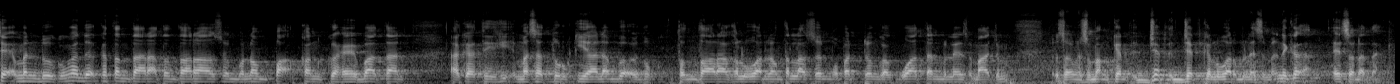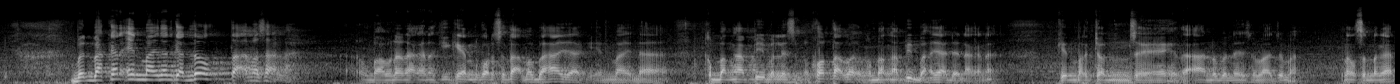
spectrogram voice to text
cek mendukung ada ketentara-tentara yang menampakkan kehebatan. Akati masa Turki alam untuk tentara keluar yang terlasun padang kekuatan bela semacam. Semakin jet-jet keluar bela semacam. Ini eh sonat ben bahkan in mainan kan tu? Tak masalah. Umpama nak anak kiken kor setak berbahaya in mainan kembang api bela semacam. Kor tak kembang api bahaya dan anak-anak kin mercon se tak anu bela semacam nang senengan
